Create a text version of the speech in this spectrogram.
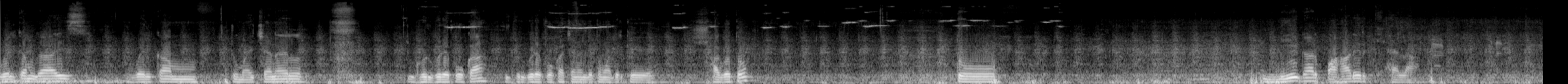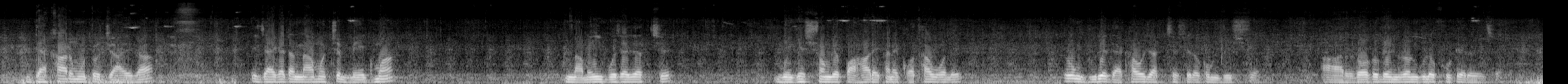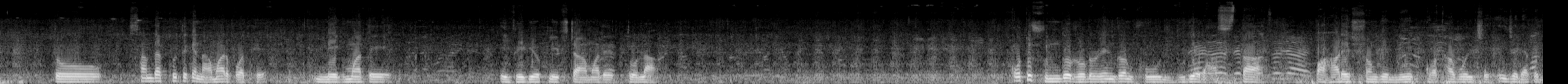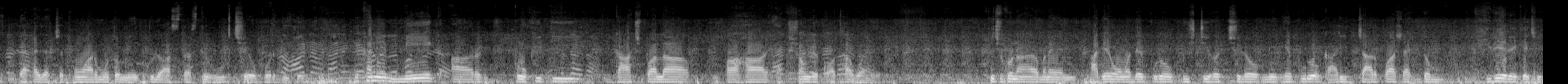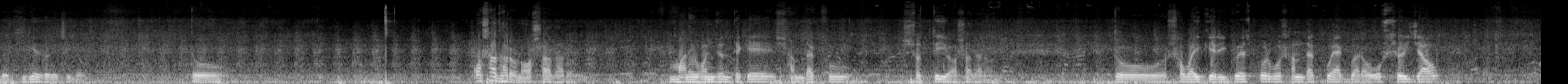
Welcome guys welcome to my channel ঘুরঘুরে পোকা ঘুরঘুরে পোকা চ্যানেলে তোমাদেরকে স্বাগত। তো, মেঘ আর পাহাড়ের খেলা দেখার মতো জায়গা। এই জায়গাটার নাম হচ্ছে মেঘমা। নামেই বোঝা যাচ্ছে। মেঘের সঙ্গে পাহাড় এখানে কথা বলে এবং দূরে দেখাও যাচ্ছে সেরকম দৃশ্য। আর রডোডেনড্রনগুলো ফুটে রয়েছে। তো সান্দাকফু থেকে নামার পথে মেঘমাতে এই ভিডিও ক্লিপসটা আমাদের তোলা। কত সুন্দর রোডোডেনড্রন ফুল, দূরে রাস্তা, পাহাড়ের সঙ্গে মেঘ কথা বলছে। এই যে দেখো, দেখা যাচ্ছে ধোঁয়ার মতো মেঘগুলো আস্তে আস্তে উঠছে ওপর দিকে। এখানে মেঘ আর প্রকৃতি, গাছপালা, পাহাড় একসঙ্গে কথা বলে। কিছুক্ষণ মানে আগেও আমাদের পুরো বৃষ্টি হচ্ছিল, মেঘে পুরো গাড়ির চারপাশ একদম ঘিরে রেখেছিল, ঘিরে ধরেছিল। তো অসাধারণ অসাধারণ। মানেভঞ্জন থেকে সান্দাকফু সত্যিই অসাধারণ। তো সবাইকে রিকোয়েস্ট করব সান্দাকফু একবার অবশ্যই যাও।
